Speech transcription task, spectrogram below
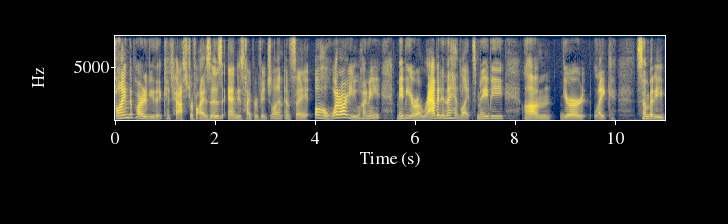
find the part of you that catastrophizes and is hypervigilant and say, Oh, what are you, honey? Maybe you're a rabbit in the headlights. Maybe um, you're like somebody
